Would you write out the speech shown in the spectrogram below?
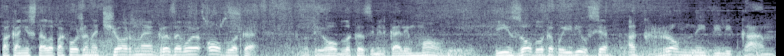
пока не стала похожа на черное грозовое облако. Внутри облака замелькали молнии, и из облака появился огромный великан.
